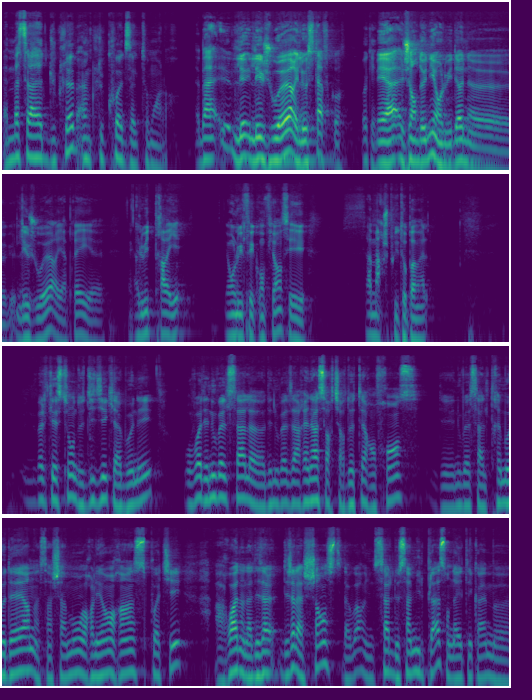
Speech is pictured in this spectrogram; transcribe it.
La masse salariale du club inclut quoi exactement alors? Eh ben, les, les, joueurs et le staff quoi. Okay. Mais à Jean-Denis, on lui donne euh, les joueurs et après euh, à lui de travailler. Et on lui fait confiance et ça marche plutôt pas mal. Une nouvelle question de Didier qui est abonné. On voit des nouvelles salles, euh, des nouvelles arénas sortir de terre en France, des nouvelles salles très modernes, Saint-Chamond, Orléans, Reims, Poitiers. À Rouen, on a déjà, la chance d'avoir une salle de 5000 places. On a été quand même euh,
